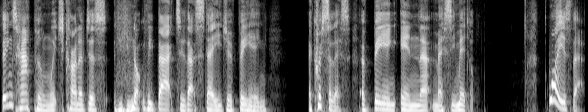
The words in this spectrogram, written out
things happen which kind of just knock me back to that stage of being a chrysalis, of being in that messy middle. Why is that?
